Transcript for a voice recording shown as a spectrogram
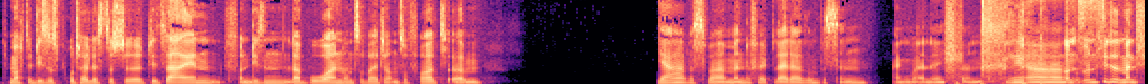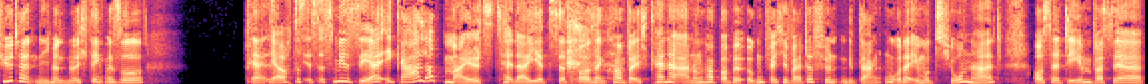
ich mochte dieses brutalistische Design von diesen Laboren und so weiter und so fort. Ähm, ja, aber es war im Endeffekt leider so ein bisschen langweilig dann. ja, Und, und man fühlt halt nicht. Man, ich denke mir so, ja, es, Ja, auch das- es ist mir sehr egal, ob Miles Teller jetzt da draußen kommt, weil ich keine Ahnung habe, ob er irgendwelche weiterführenden Gedanken oder Emotionen hat, außer dem, was er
